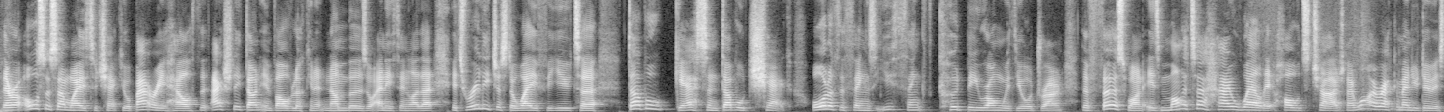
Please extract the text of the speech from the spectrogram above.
There are also some ways to check your battery health that actually don't involve looking at numbers or anything like that. It's really just a way for you to double guess and double check all of the things that you think could be wrong with your drone. The first one is monitor how well it holds charge. Now what I recommend you do is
